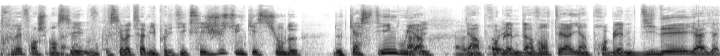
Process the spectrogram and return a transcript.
très franchement, c'est votre famille politique. C'est juste une question de de casting où il y, a, ah ah il y a un problème d'inventaire, il y a un problème d'idée, il y a, il y a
